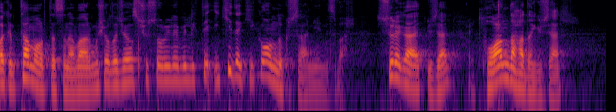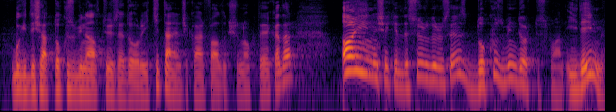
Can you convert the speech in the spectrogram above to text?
Bakın tam ortasına varmış olacağız şu soruyla birlikte. 2 dakika 19 saniyeniz var. Süre gayet güzel. Puan daha da güzel. Bu gidişat 9600'e doğru iki tanecik harf aldık şu noktaya kadar. Aynı şekilde sürdürürseniz 9400 puan. İyi değil mi?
